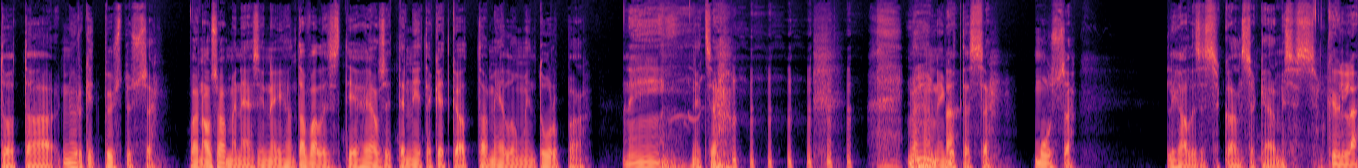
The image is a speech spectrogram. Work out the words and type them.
tota, nyrkit pystyssä, vaan osa menee sinne ihan tavallisesti ja he on sitten niitä, ketkä ottaa mieluummin turpaa. Niin. Et se on vähän niin kuin tässä muussa lihallisessa kanssakäymisessä. Kyllä.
